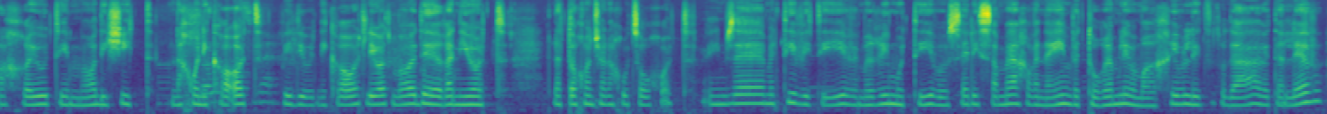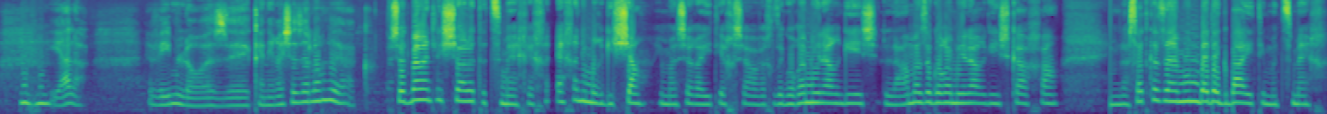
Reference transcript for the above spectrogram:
האחריות היא מאוד אישית. אנחנו נקראות, בדיוק, נקראות להיות מאוד אה, ערניות לתוכן שאנחנו צורכות. אם זה מטיב איתי ומרים אותי ועושה לי שמח ונעים ותורם לי ומרחיב לי את התודעה ואת הלב, יאללה. ואם לא, אז uh, כנראה שזה לא מדויק. פשוט באמת לשאול את עצמך איך, איך אני מרגישה עם מה שראיתי עכשיו, איך זה גורם לי להרגיש, למה זה גורם לי להרגיש ככה. לעשות כזה מין בדק בית עם עצמך.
